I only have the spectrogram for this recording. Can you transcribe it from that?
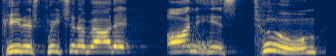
Peter's preaching about it on his tomb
